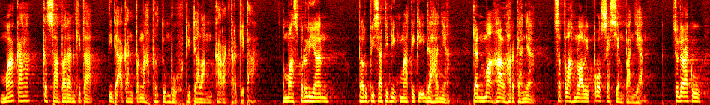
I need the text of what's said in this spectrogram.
maka kesabaran kita tidak akan pernah bertumbuh di dalam karakter kita. Emas berlian baru bisa dinikmati keindahannya dan mahal harganya setelah melalui proses yang panjang. Saudaraku,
